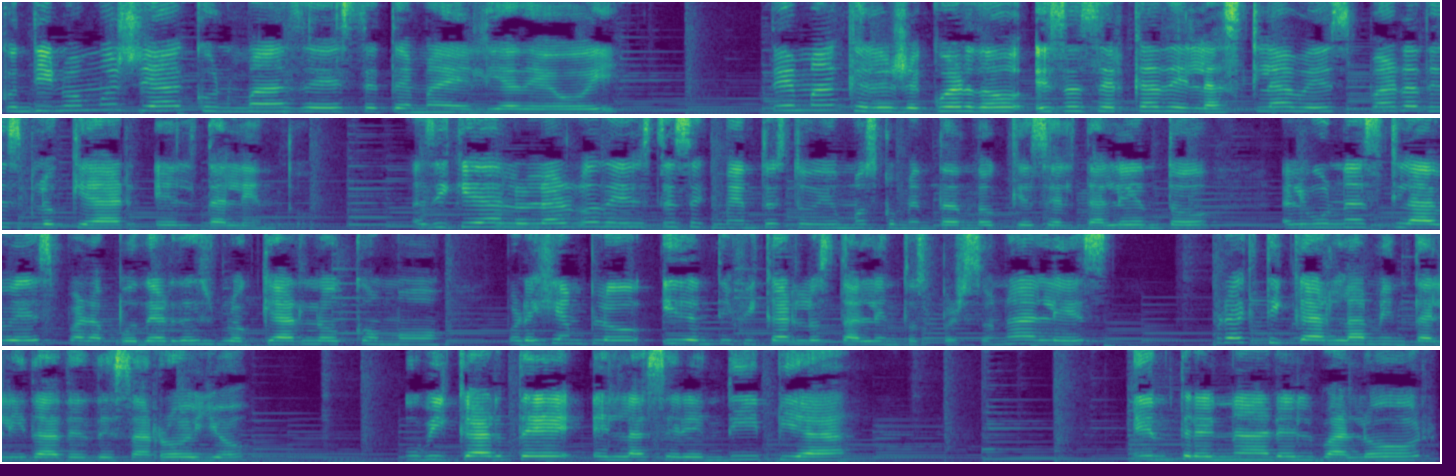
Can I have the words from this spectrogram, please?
Continuamos ya con más de este tema del día de hoy. Tema que les recuerdo es acerca de las claves para desbloquear el talento. Así que a lo largo de este segmento estuvimos comentando qué es el talento, algunas claves para poder desbloquearlo como por ejemplo identificar los talentos personales, practicar la mentalidad de desarrollo, ubicarte en la serendipia, entrenar el valor,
